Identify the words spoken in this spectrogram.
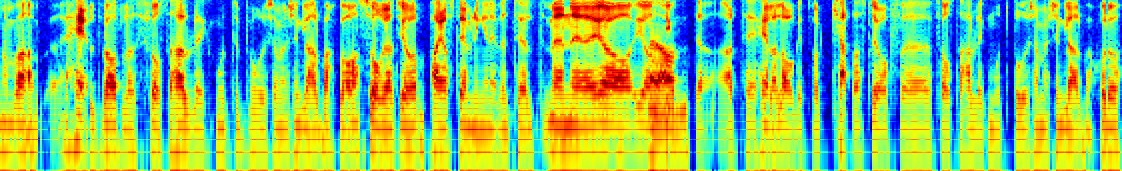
Han var helt värdelös första halvlek mot Borussia Mönchengladbach bara. Sorry att jag pajar stämningen eventuellt. Men eh, jag, jag tyckte ja. att hela laget var katastrof eh, första halvlek mot Borussia Mönchengladbach. Och då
